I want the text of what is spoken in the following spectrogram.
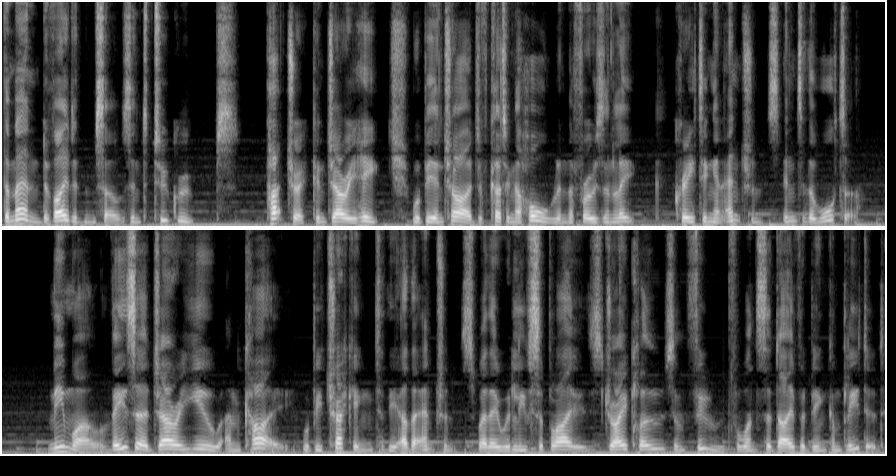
The men divided themselves into two groups, Patrick and Jari H would be in charge of cutting a hole in the frozen lake, creating an entrance into the water. Meanwhile, Vesa, Jari U, and Kai would be trekking to the other entrance where they would leave supplies, dry clothes, and food for once the dive had been completed.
